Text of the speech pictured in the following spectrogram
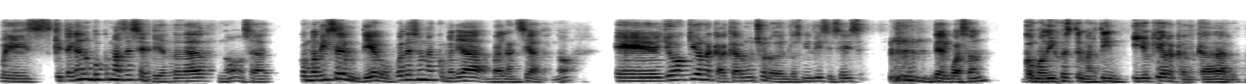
pues que tengan un poco más de seriedad, ¿no? O sea, como dice Diego, puede ser una comedia balanceada, ¿no? Eh, yo quiero recalcar mucho lo del 2016 del Guasón, como dijo este Martín, y yo quiero recalcar algo.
